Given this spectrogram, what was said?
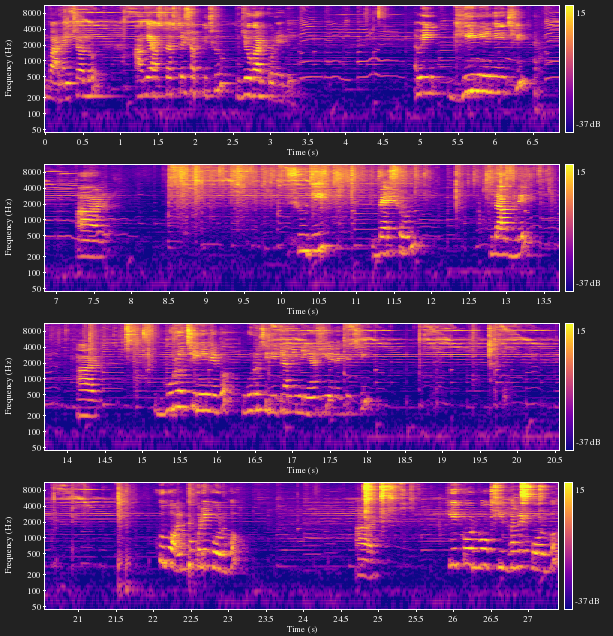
বানাই, চলো। আগে আস্তে আস্তে সব কিছু জোগাড় করে নিই। আমি ঘি নিয়ে নিয়েছি, আর সুজি, বেসন লাগবে আর গুঁড়ো চিনি নেব। গুঁড়ো চিনিটা আমি নিয়ে আসিয়ে রেখেছি। খুব অল্প করে করব। আর কি করব, কীভাবে করব?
